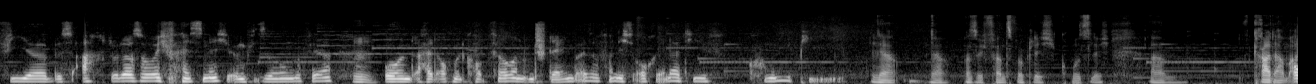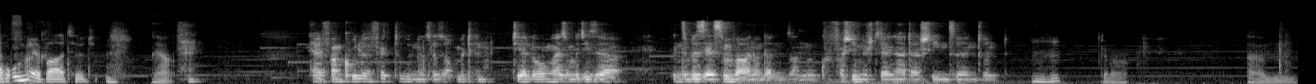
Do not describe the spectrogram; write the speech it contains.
vier bis acht oder so, ich weiß nicht, irgendwie so ungefähr. Hm. Und halt auch mit Kopfhörern und stellenweise fand ich es auch relativ creepy. Ja, ja, also ich fand es wirklich gruselig. Ähm, Gerade am auch Anfang. Auch unerwartet. Ja. Ja, ich fand coole Effekte benutzt, also auch mit den Dialogen, also mit dieser, wenn sie besessen waren und dann an verschiedene Stellen halt erschienen sind und. Mhm, genau. Ähm,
